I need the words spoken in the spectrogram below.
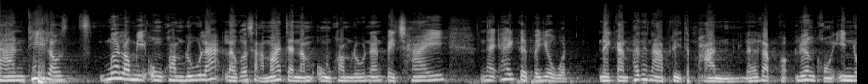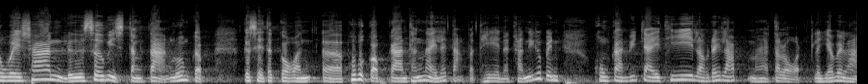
การที่เราเมื่อเรามีองค์ความรู้แล้ว เราก็สามารถจะนำองค์ความรู้นั้นไปใช้ในให้เกิดประโยชน์ ในการพัฒนาผลิตภัณฑ์ และระดับเรื่องของ innovation หรือ service ต่างๆ ร่วมกับเกษตรกรผู้ประกอบการทั้งในและต่างประเทศนะคะนี่ก็เป็นโครงการวิจัยที่เราได้รับมาตลอดระยะเวลา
